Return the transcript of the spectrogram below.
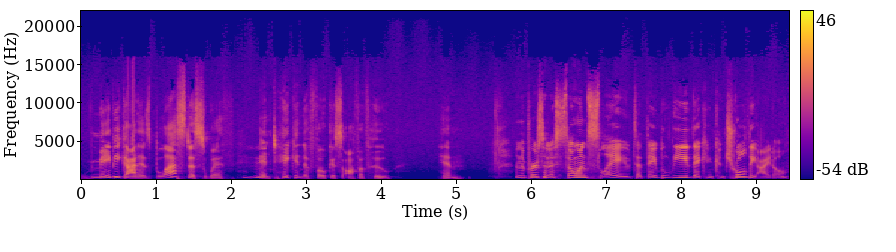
maybe God has blessed us with mm-hmm. and taken the focus off of who? Him. And the person is so enslaved that they believe they can control the idol,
